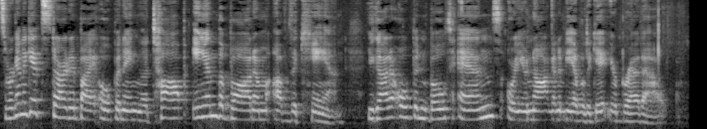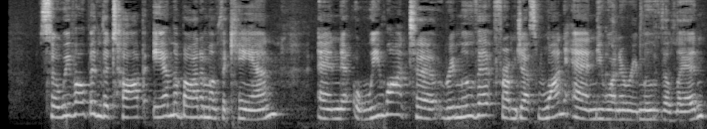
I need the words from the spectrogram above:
So we're going to get started by opening the top and the bottom of the can. You got to open both ends or you're not going to be able to get your bread out. So we've opened the top and the bottom of the can and we want to remove it from just one end. You want to remove the lid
